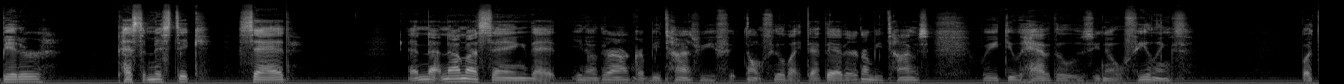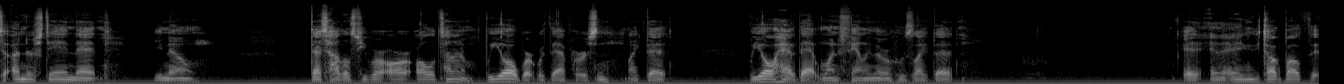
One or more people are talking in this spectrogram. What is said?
bitter, pessimistic, sad. And now I'm not saying that you know there aren't going to be times where you don't feel like that. There, there are going to be times where you do have those you know feelings. But to understand that, you know, that's how those people are all the time. We all work with that person like that we all have that one family member who's like that. And, and, and you talk about the,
